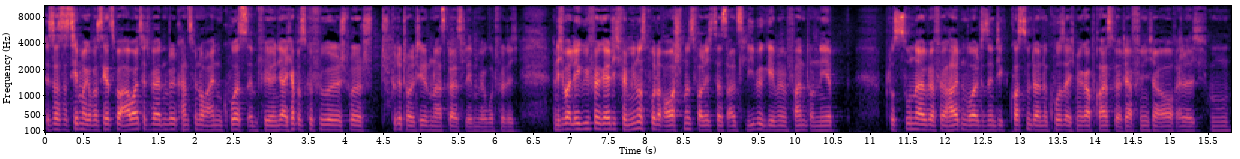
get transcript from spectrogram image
Ist das das Thema, was jetzt bearbeitet werden will? Kannst du mir noch einen Kurs empfehlen? Ja, ich habe das Gefühl, Spiritualität und ein geiles Leben wäre gut für dich. Wenn ich überlege, wie viel Geld ich für Minuspole rausschmiss, weil ich das als Liebe geben empfand und Nähe plus Zuneigung dafür halten wollte, sind die Kosten deine Kurse echt mega preiswert. Ja, finde ich ja auch, ehrlich. Hm.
